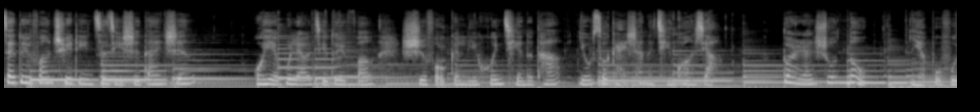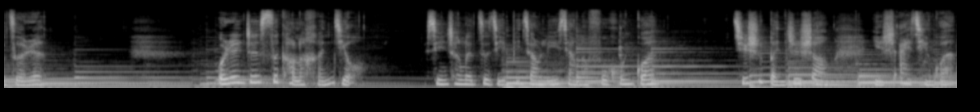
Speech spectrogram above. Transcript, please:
在对方确定自己是单身，我也不了解对方是否跟离婚前的他有所改善的情况下，断然说 no 也不负责任。我认真思考了很久，形成了自己比较理想的复婚观，其实本质上也是爱情观。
